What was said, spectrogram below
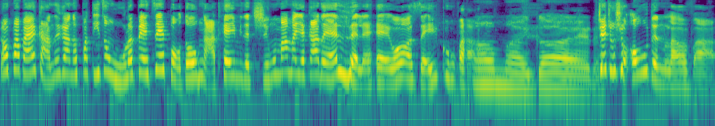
然后爸爸还讲那讲侬八点钟下了班再跑到外滩埃面的去，我妈妈一家头还辣辣海，我谁过吧？Oh my God，这就是 olden love 啊。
